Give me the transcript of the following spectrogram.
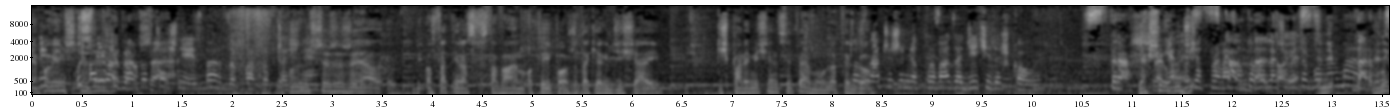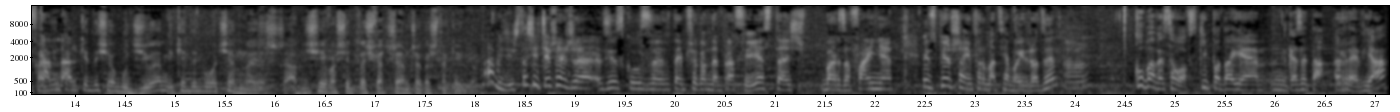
Ja powiem szczerze, Uśmiech się, Bardzo proszę. wcześnie jest, bardzo, bardzo powiem wcześnie. szczerze, że ja ostatni raz wstawałem o tej porze, tak jak dzisiaj, jakieś parę miesięcy temu, dlatego... To znaczy, że nie odprowadza dzieci do szkoły. Straszne. Jak się Jak obudzi- się to Skandal by dla to ciebie to jest. było Nie- normalne. Darku, Ja nie skandal. pamiętam, kiedy się obudziłem i kiedy było ciemno jeszcze, a dzisiaj właśnie doświadczyłem czegoś takiego. A widzisz, to się cieszę, że w związku z tutaj przeglądem prasy jesteś. Bardzo fajnie. Więc pierwsza informacja, moi drodzy. Kuba Wesołowski podaje mm, gazeta Rewia.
